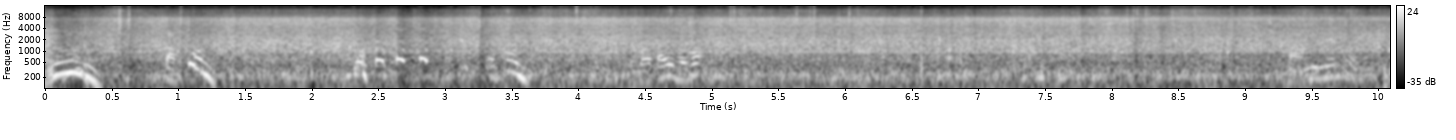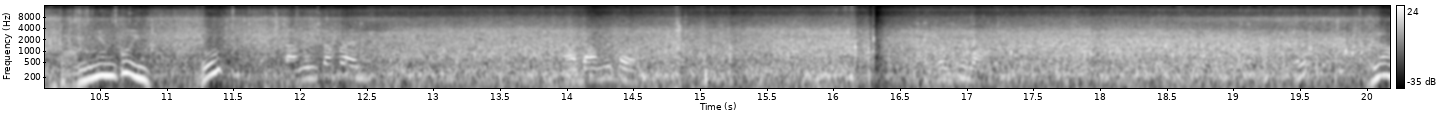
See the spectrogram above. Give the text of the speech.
Yun! Tapon! Tapon! Baba tayo, baba. Dami nito. Dami yan po eh. Oh, Dami nito, friend. Ah, dami to. Tapon sila. ala,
